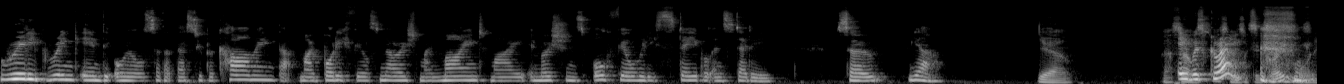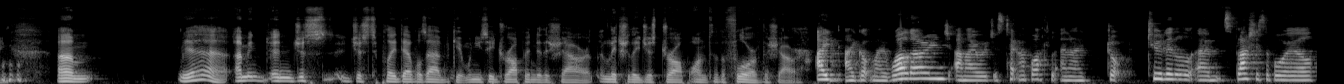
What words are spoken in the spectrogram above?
really bring in the oils so that they're super calming, that my body feels nourished, my mind, my emotions all feel really stable and steady. So, yeah. Yeah. Sounds, it was great. Like a great morning. um, yeah, I mean, and just just to play devil's advocate, when you say drop into the shower, literally just drop onto the floor of the shower. I, I got my wild orange, and I would just take my bottle and I drop two little um, splashes of oil,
